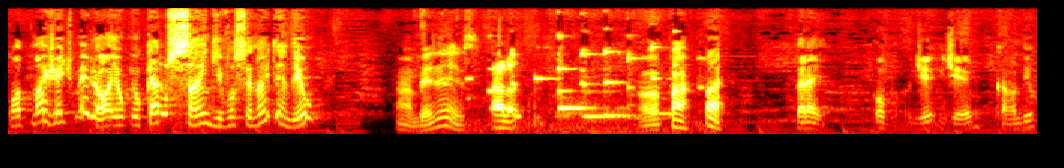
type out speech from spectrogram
Quanto mais gente, melhor. Eu, eu quero sangue, você não entendeu? Ah, beleza. Fala. Opa. Peraí. Opa, Die- Diego, câmbio.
